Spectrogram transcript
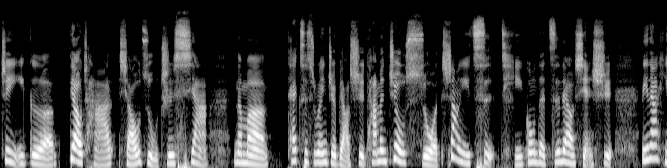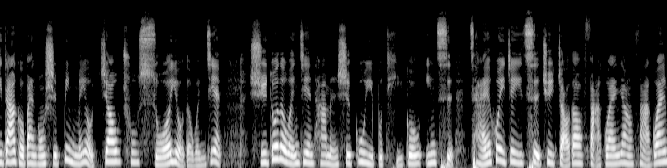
这一个调查小组之下，那么。Texas Ranger 表示，他们就所上一次提供的资料显示，Lina Hidalgo 办公室并没有交出所有的文件，许多的文件他们是故意不提供，因此才会这一次去找到法官，让法官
